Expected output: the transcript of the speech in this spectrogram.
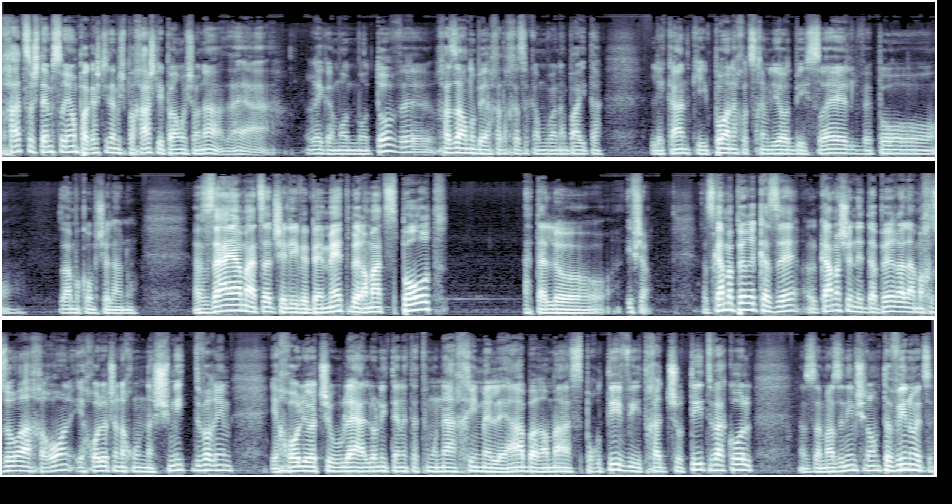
11-12 יום פגשתי את המשפחה שלי פעם ראשונה, זה היה רגע מאוד מאוד טוב, וחזרנו ביחד אחרי זה כמובן הביתה לכאן, כי פה אנחנו צריכים להיות בישראל, ופה זה המקום שלנו. אז זה היה מהצד שלי, ובאמת ברמת ספורט, אתה לא... אי אפשר. אז גם הפרק הזה, על כמה שנדבר על המחזור האחרון, יכול להיות שאנחנו נשמיט דברים, יכול להיות שאולי לא ניתן את התמונה הכי מלאה ברמה הספורטיבית, חדשותית והכול, אז המאזינים שלנו, תבינו את זה.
